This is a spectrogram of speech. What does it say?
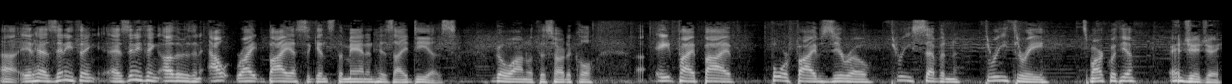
uh, it has anything as anything other than outright bias against the man and his ideas. Go on with this article. Uh, 855 450 3733. It's Mark with you. and JJ.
